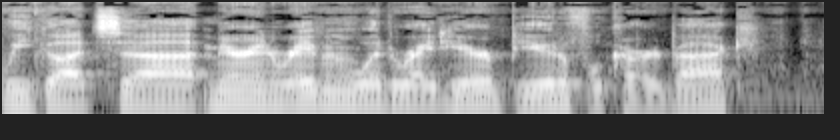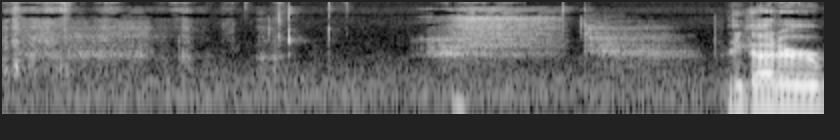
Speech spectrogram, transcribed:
we got uh, Marion Ravenwood right here. Beautiful card back. They got her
